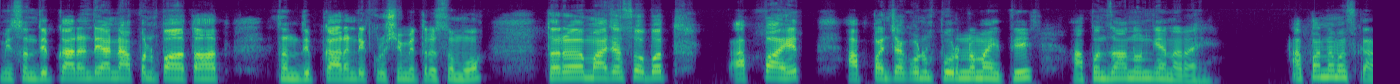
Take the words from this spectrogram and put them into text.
मी संदीप कारंडे आणि आपण पाहत आहात संदीप कारंडे कृषी मित्र समूह. तर माझ्यासोबत आप्पा आहेत. आप्पांच्याकडून पूर्ण माहिती आपण जाणून घेणार आहे. आपण नमस्कार.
